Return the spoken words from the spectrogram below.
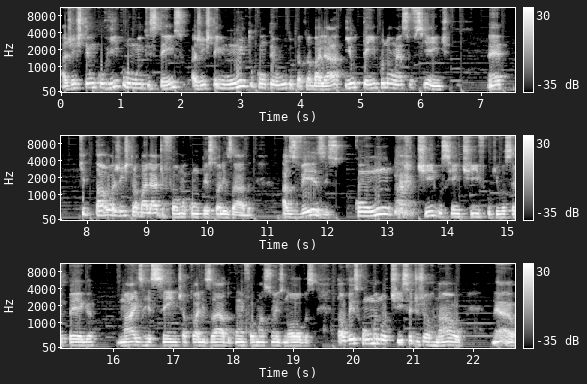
a gente tem um currículo muito extenso, a gente tem muito conteúdo para trabalhar e o tempo não é suficiente. Né? Que tal a gente trabalhar de forma contextualizada? Às vezes, com um artigo científico que você pega mais recente, atualizado, com informações novas, talvez com uma notícia de jornal, né,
